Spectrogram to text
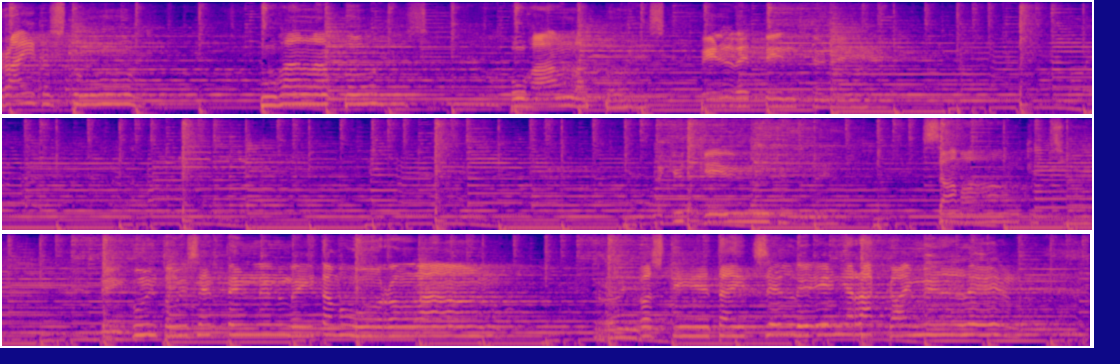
Raikastuu puhalla pois, puhalla pois, pilvet pinttyneen. Toiset ennen meitä vuorollaan. Raivas tietä itselleen ja rakkaimmilleen,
